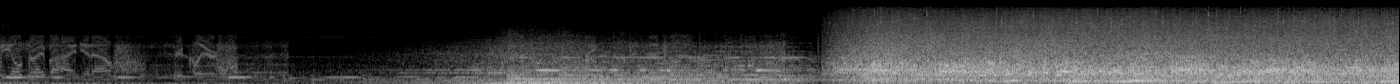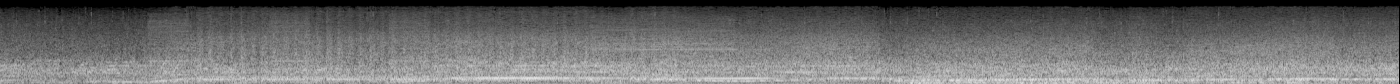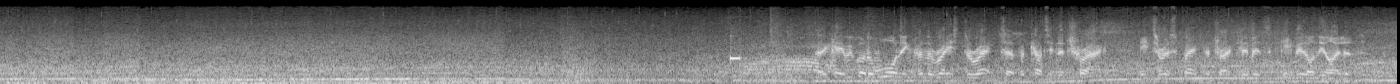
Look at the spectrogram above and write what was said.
Field right behind you now. You're clear. Got a warning from the race director for cutting the track. Need to respect the track limits, keep it on the island.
